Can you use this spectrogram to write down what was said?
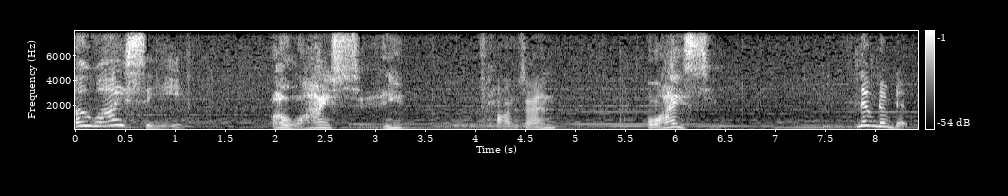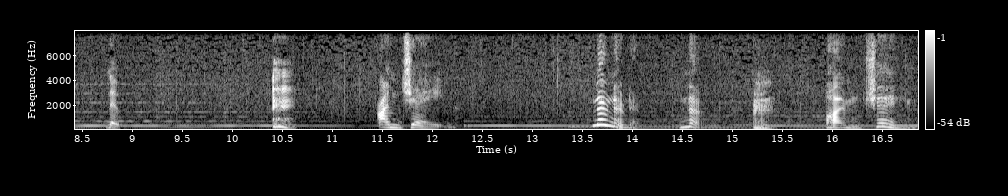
oh, I see. Oh, I see. Tarzan. Oh, I see. No, no, no, no. I'm Jane. No, no, no, no. I'm Jane.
